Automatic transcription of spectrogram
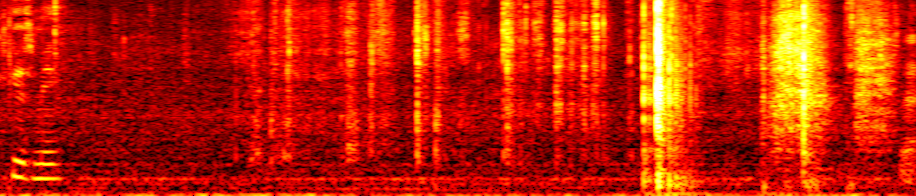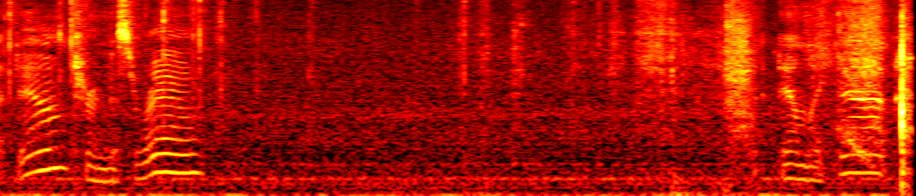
excuse me. That down turn this around. Down like that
